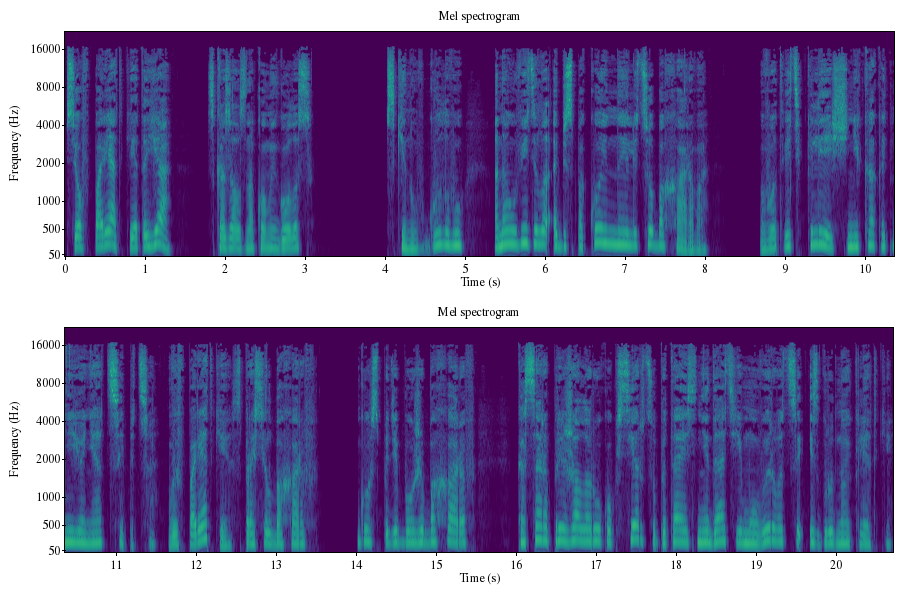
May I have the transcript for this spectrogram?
«Все в порядке, это я», — сказал знакомый голос. Скинув голову, она увидела обеспокоенное лицо Бахарова. Вот ведь клещ никак от нее не отцепится. «Вы в порядке?» — спросил Бахаров. «Господи боже, Бахаров!» Косара прижала руку к сердцу, пытаясь не дать ему вырваться из грудной клетки.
